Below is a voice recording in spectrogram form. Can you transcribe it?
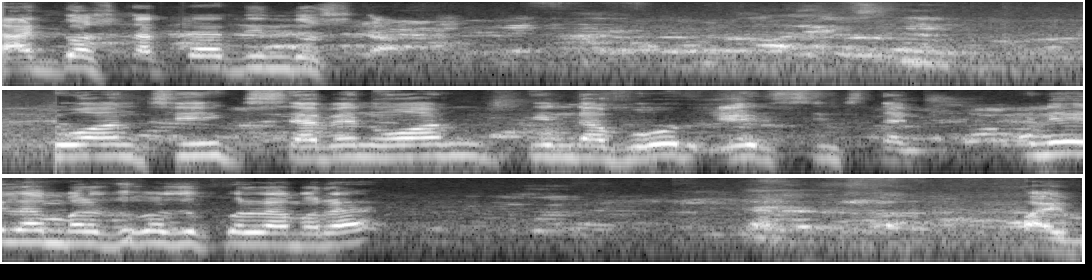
রাত দশটা দিন দশটা। Two one six seven one তিনটা ফোর এইট সিক্স নাইন এই নাম্বারে যোগাযোগ করলে আমরা পাইব।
